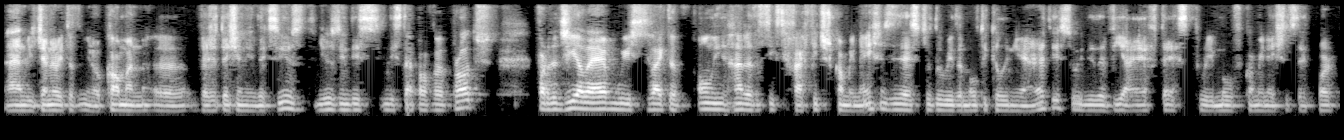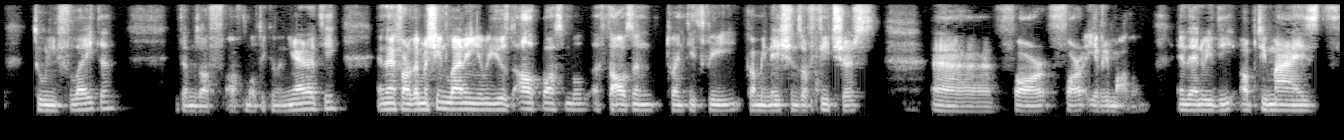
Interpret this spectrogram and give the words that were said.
and we generated you know common uh, vegetation index used using this this type of approach. For the glm we selected only 165 feature combinations. It has to do with the multicollinearity so we did a vif test to remove combinations that were too inflated in terms of, of multicollinearity. And then for the machine learning, we used all possible 1,023 combinations of features uh, for for every model, and then we optimized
